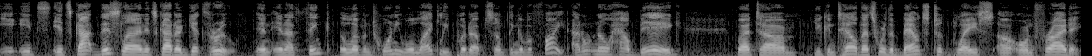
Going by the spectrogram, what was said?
it's it's got this line it's got to get through and and I think 1120 will likely put up something of a fight. I don't know how big, but um, you can tell that's where the bounce took place uh, on Friday.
